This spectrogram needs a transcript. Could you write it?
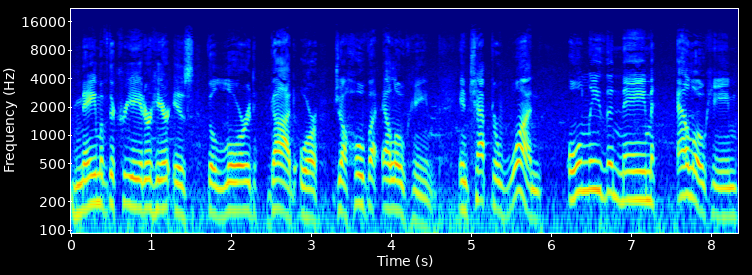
name of the creator here is the Lord God or Jehovah Elohim. In chapter 1, only the name Elohim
